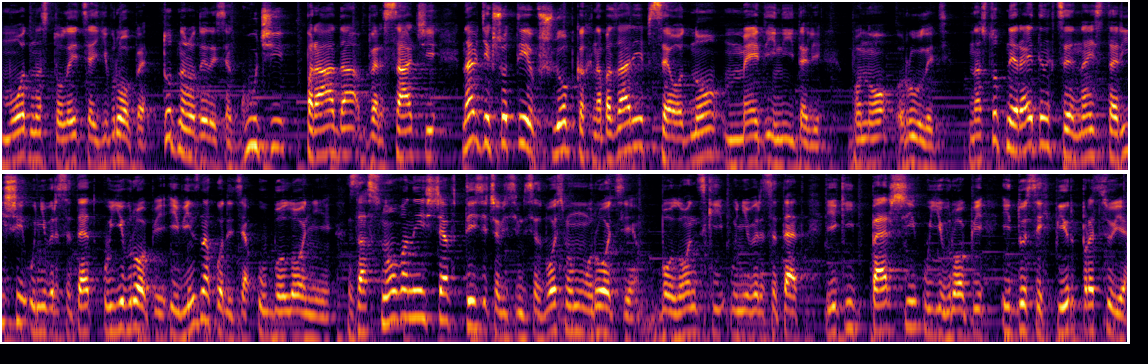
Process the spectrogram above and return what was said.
модна столиця Європи. Тут народилися Gucci, Prada, Versace. Навіть якщо ти в шльопках на базарі, все одно Made in Italy. Воно рулить. Наступний рейтинг це найстаріший університет у Європі, і він знаходиться у Болонії. Заснований ще в 1088 році Болонський університет, який перший у Європі і до сих пір працює.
